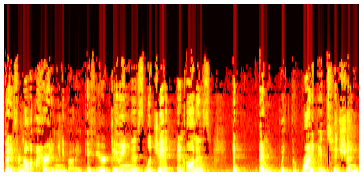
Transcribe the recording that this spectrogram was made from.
But if you're not hurting anybody, if you're doing this legit and honest and and with the right intention,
